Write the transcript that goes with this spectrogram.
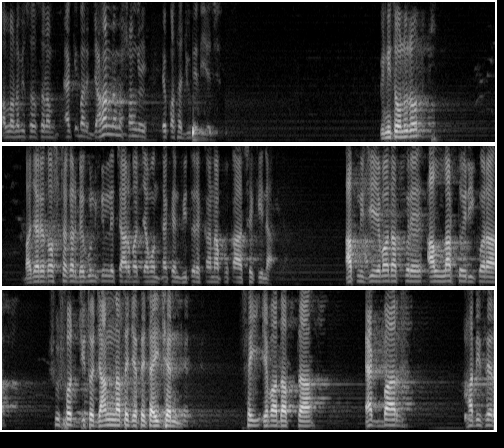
আল্লাহ নবী সাল্লাম একেবারে জাহান নামের সঙ্গে এ কথা জুড়ে দিয়েছে বিনীত অনুরোধ, বাজারে দশ টাকার বেগুন কিনলে চারবার যেমন দেখেন ভিতরে কানা পোকা আছে কিনা। আপনি যে এবাদাত করে আল্লাহর তৈরি করা সুসজ্জিত জান্নাতে যেতে চাইছেন, সেই এবাদাতটা একবার হাদিসের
